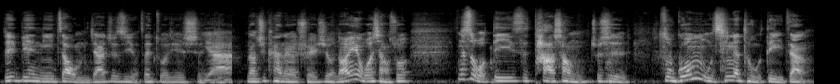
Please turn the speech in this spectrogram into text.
这边你也知道，我们家就是有在做这些生意，然后去看那个 trade show，然后因为我想说，那是我第一次踏上就是祖国母亲的土地，这样，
